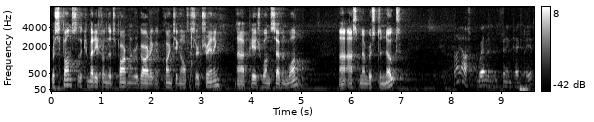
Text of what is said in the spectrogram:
response to the committee from the department regarding accounting officer training, uh, page 171. Uh, ask members to note. Can I ask when did the training take place?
